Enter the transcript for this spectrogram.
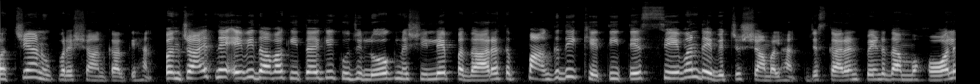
ਬੱਚਿਆਂ ਨੂੰ ਪਰੇਸ਼ਾਨ ਕਰਦੇ ਹਨ। ਪੰਚਾਇਤ ਨੇ ਇਹ ਵੀ ਦਾਅਵਾ ਕੀਤਾ ਹੈ ਕਿ ਕੁਝ ਲੋਕ ਨਸ਼ੀਲੇ ਪਦਾਰਥ ਭੰਗ ਦੀ ਖੇਤੀ ਤੇ ਸੇਵਨ ਦੇ ਵਿੱਚ ਸ਼ਾਮਲ ਹਨ, ਜਿਸ ਕਾਰਨ ਪਿੰਡ ਦਾ ਮਾਹੌਲ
